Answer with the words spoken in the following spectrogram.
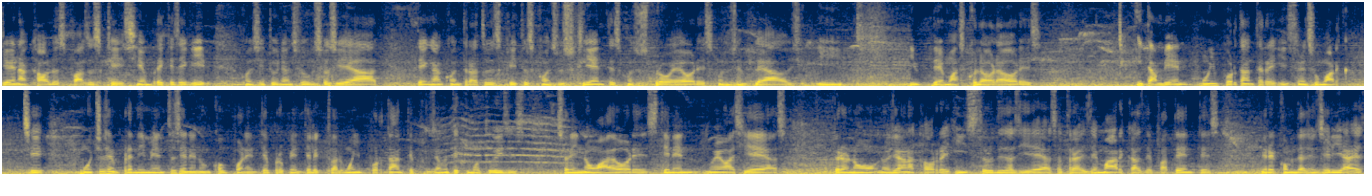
lleven a cabo los pasos que siempre hay que seguir, constituyan su sociedad, tengan contratos escritos con sus clientes, con sus proveedores, con sus empleados y, y demás colaboradores. Y también, muy importante, registren su marca. ¿Sí? Muchos emprendimientos tienen un componente de propiedad intelectual muy importante, precisamente como tú dices, son innovadores, tienen nuevas ideas, pero no, no llevan a cabo registros de esas ideas a través de marcas, de patentes. Mi recomendación sería es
